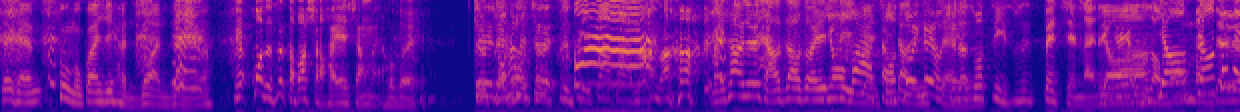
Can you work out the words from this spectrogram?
对，可能父母关系很乱这样吗？没有或者是搞不好小孩也想买，会不会？对对对就偷偷他们就会测试自己爸爸妈妈。每次他们就会想要知道说，哎、自己有吧？小时候应该有觉得说，自己是不是被捡来的，有啊应该有这种有有真的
